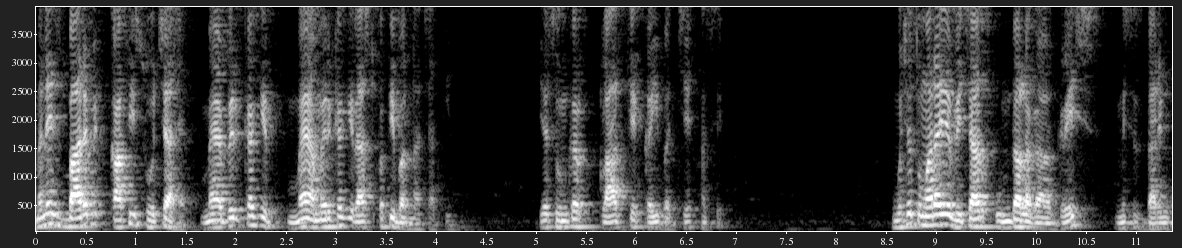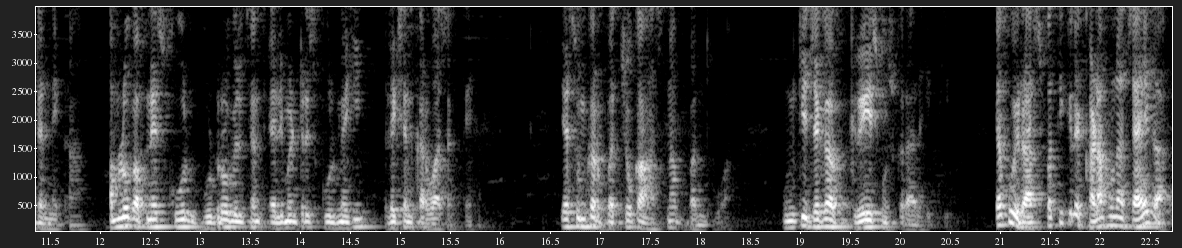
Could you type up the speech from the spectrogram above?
मैंने इस बारे में काफ़ी सोचा है। मैं अमेरिका की, मैं अमेरिका की राष्ट्रपति बनना चाहती हूँ। यह सुनकर क्लास के कई बच्चे हंसे। मुझे तुम्हारा यह विचार उम्दा लगा, ग्रेस, मिसेस बैरिंगटन ने कहा। हम लोग अपने school Woodrow Wilson elementary school में ही इलेक्शन करवा सकते हैं। यह सुनकर बच्चों का हंसना बंद हुआ। उनकी जगह ग्रेस मुस्कुरा रही थी। क्या कोई राष्ट्रपति के लिए खड़ा होना चाहेगा?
